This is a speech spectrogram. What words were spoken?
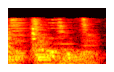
Mitchell.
